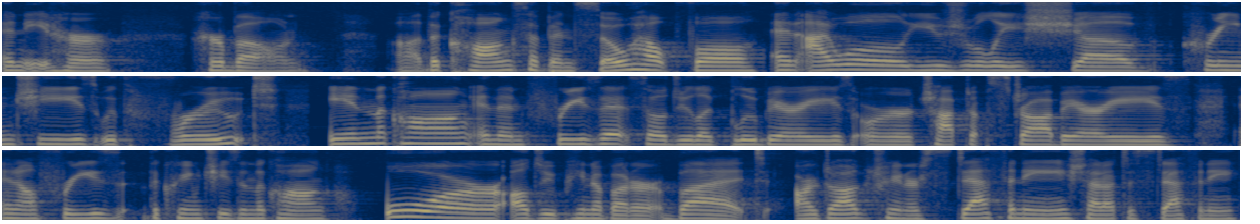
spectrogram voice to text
and eat her her bone. Uh, the Kongs have been so helpful, and I will usually shove cream cheese with fruit in the Kong and then freeze it. So I'll do like blueberries or chopped up strawberries and I'll freeze the cream cheese in the Kong or I'll do peanut butter. But our dog trainer, Stephanie, shout out to Stephanie,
